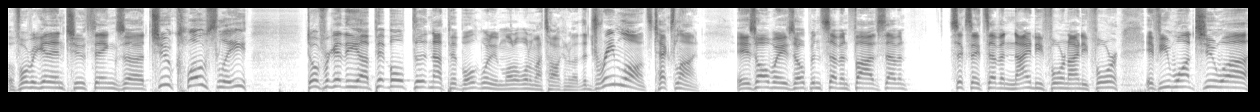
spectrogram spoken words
Before we get into things uh, too closely, don't forget the uh, Pitbull, the, not Pitbull, what, am, what am I talking about? The Dream Lawns text line is always open 757 687 9494. If you want to, uh,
